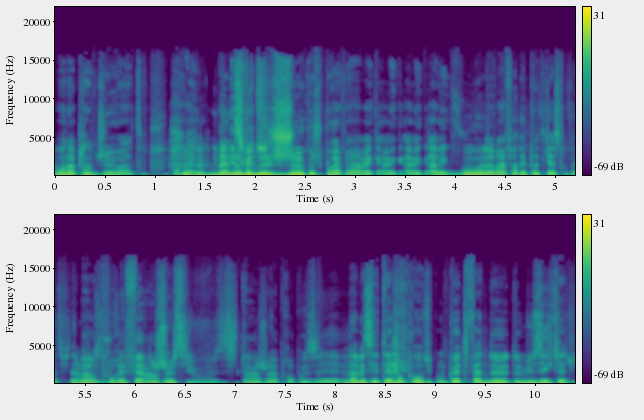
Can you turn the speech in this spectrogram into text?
on a plein de jeux. Attends, pareil. Même Bah, le nombre tu- de jeux que je pourrais faire avec, avec, avec, avec vous. On euh, devrait faire des podcasts en fait finalement. bah, on pourrait faire un jeu si vous si as un jeu à proposer. euh, Non, mais c'est tellement quand tu- on peut être fan de, de musique, tu vois, tu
